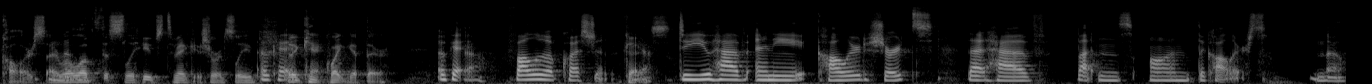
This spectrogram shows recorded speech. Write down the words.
collars. I roll up the sleeves to make it short sleeve. Okay. But it can't quite get there. okay. Yeah. Follow up question. Okay. Yes. Do you have any collared shirts that have buttons on the collars? No.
